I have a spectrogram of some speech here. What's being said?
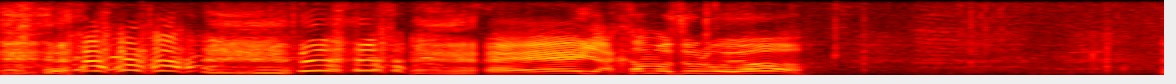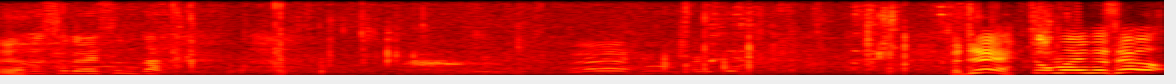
에이, 약한 모습을 보여. 저는 수고했습니다 화이팅! 조금만 힘내세요!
